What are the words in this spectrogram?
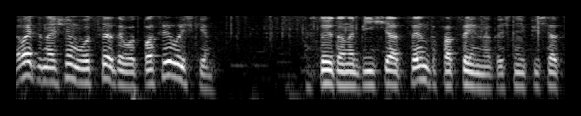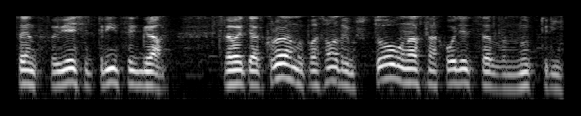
Давайте начнем вот с этой вот посылочки. Стоит она 50 центов, оценена точнее 50 центов и весит 30 грамм. Давайте откроем и посмотрим, что у нас находится внутри.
